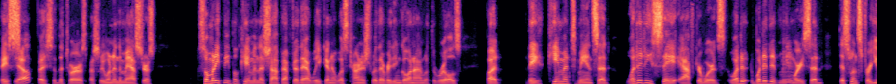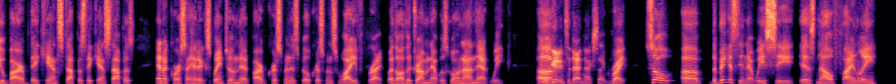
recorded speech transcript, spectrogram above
Face Yep. face of the tour, especially when in the Masters. So many people came in the shop after that week, and it was tarnished with everything going on with the rules. But they came into me and said, "What did he say afterwards? What did, what did it mean where he said this one's for you, Barb? They can't stop us. They can't stop us." And of course, I had to explain to him that Barb Chrisman is Bill Chrisman's wife, Right. with all the drama that was going on that week. We'll Um, get into that next segment. Right. So uh, the biggest thing that we see is now finally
